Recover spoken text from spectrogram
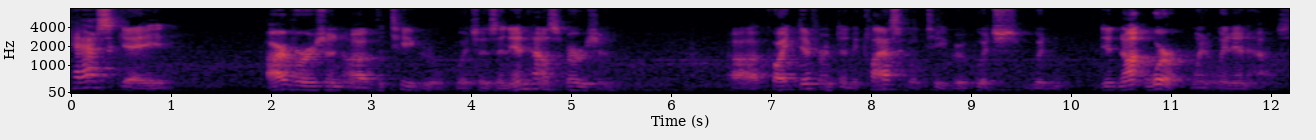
cascade our version of the T group, which is an in-house version, uh, quite different than the classical T group, which would did not work when it went in-house,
